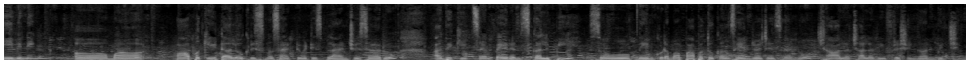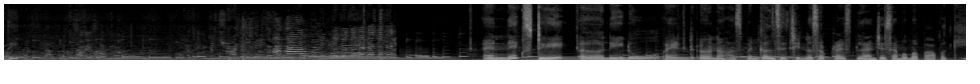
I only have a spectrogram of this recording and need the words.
ఈవినింగ్ మా పాప కీటాలో క్రిస్మస్ యాక్టివిటీస్ ప్లాన్ చేశారు. అది కిడ్స్ అండ్ పేరెంట్స్ కలిపి. సో నేను కూడా మా పాపతో కలిసి ఎంజాయ్ చేశాను. చాలా చాలా రిఫ్రెషింగ్గా అనిపించింది. అండ్ నెక్స్ట్ డే నేను అండ్ uh, నా హస్బెండ్ కలిసి చిన్న సర్ప్రైజ్ ప్లాన్ చేసాము మా పాపకి.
